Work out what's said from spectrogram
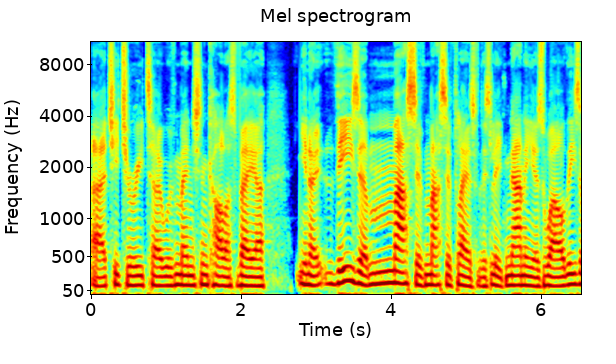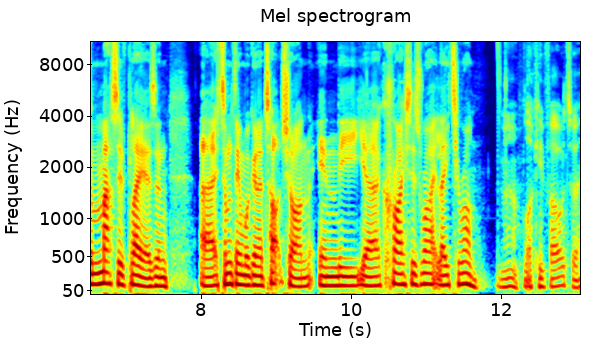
uh, Chicharito, we've mentioned Carlos Vela. You know, these are massive, massive players for this league. Nani as well. These are massive players, and uh, it's something we're going to touch on in the uh, Crisis Right later on. Oh, looking forward to it.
